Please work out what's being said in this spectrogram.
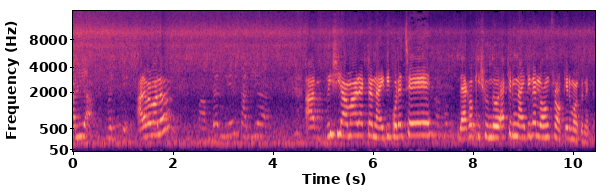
কালিয়া হচ্ছে। আর আবার বলো। পাবদা দুইয়ের কালিয়া। আর পিসি আমার একটা নাইটি পরেছে। দেখো কি সুন্দর। অ্যাকচুয়ালি নাইটি না লং ফ্রকের মতন এটা।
